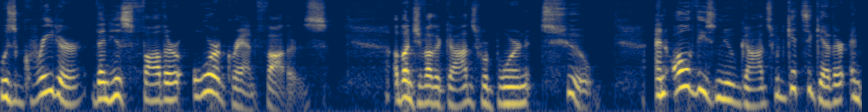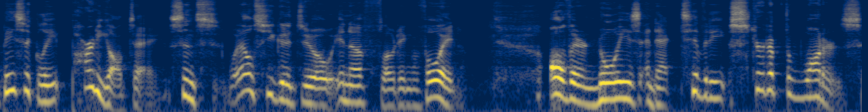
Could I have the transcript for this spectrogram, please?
was greater than his father or grandfathers. A bunch of other gods were born too. And all of these new gods would get together and basically party all day, since what else are you going to do in a floating void? All their noise and activity stirred up the waters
